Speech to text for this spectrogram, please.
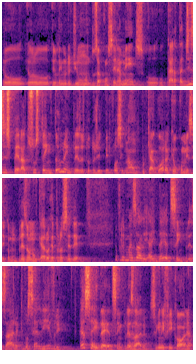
Eu, eu, eu lembro de um dos aconselhamentos, o, o cara está desesperado, sustentando a empresa de todo jeito, porque ele falou assim, não, porque agora que eu comecei com a minha empresa, eu não quero retroceder. Eu falei, mas a, a ideia de ser empresário é que você é livre. Essa é a ideia de ser empresário. Significa, olha,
